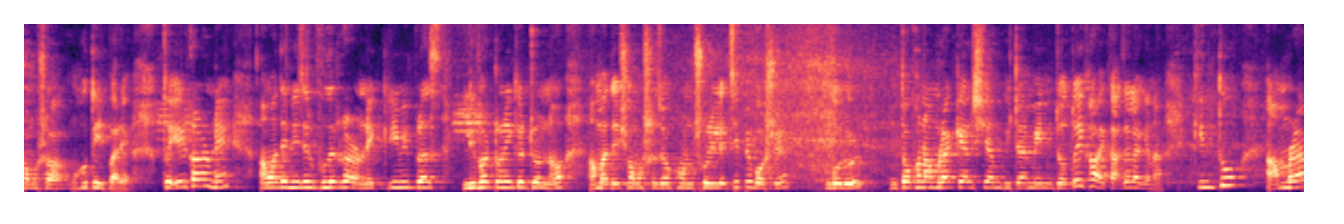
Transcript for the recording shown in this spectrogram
সমস্যা হতেই পারে। তো এর কারণে আমাদের নিজের ভুলের কারণে কৃমি প্লাস লিভার টনিকের জন্য আমাদের সমস্যা যখন শরীরে চেপে বসে গরুর, তখন আমরা ক্যালসিয়াম ভিটামিন যতই খাওয়াই, কাজে লাগে না। কিন্তু আমরা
